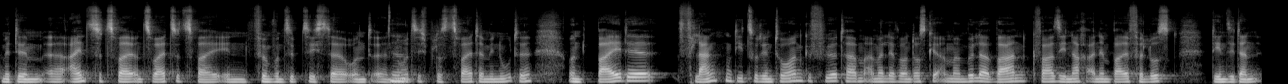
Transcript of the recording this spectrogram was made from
mit dem äh, 1 zu 2 und 2 zu 2 in 75. und äh, 90 ja. plus 2. Minute. Und beide Flanken, die zu den Toren geführt haben, einmal Lewandowski, einmal Müller, waren quasi nach einem Ballverlust, den sie dann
